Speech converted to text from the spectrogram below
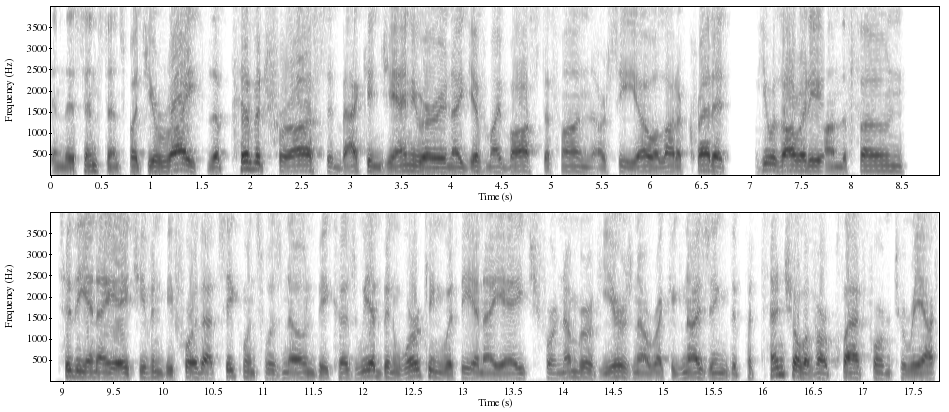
in this instance. But you're right, the pivot for us back in January, and I give my boss, Stefan, our CEO, a lot of credit. He was already on the phone to the NIH even before that sequence was known because we had been working with the NIH for a number of years now, recognizing the potential of our platform to react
